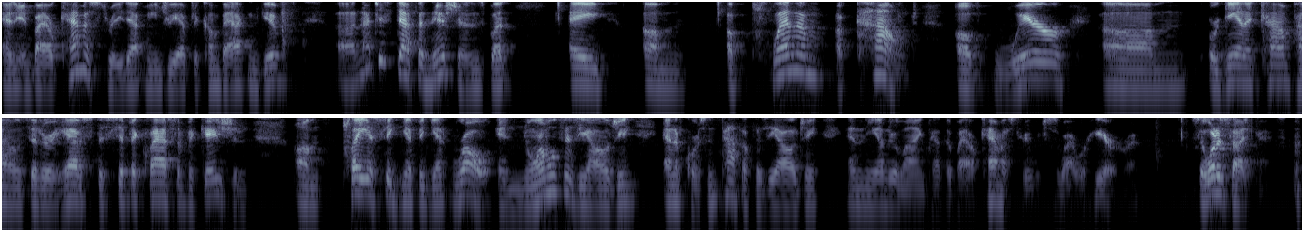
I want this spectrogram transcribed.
And in biochemistry, that means you have to come back and give uh, not just definitions, but a um, a plenum account of where um, organic compounds that are, have specific classification um, play a significant role in normal physiology and, of course, in pathophysiology and the underlying pathobiochemistry, which is why we're here. Right? So, what are cytokines?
